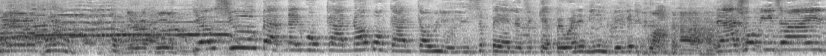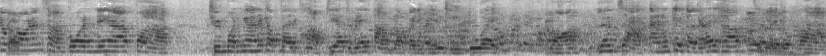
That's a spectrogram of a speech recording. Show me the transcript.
เนรคุณ Nerakun เดี๋ยวชื่อแบบในวงการนอกวงการเกาหลีหรือสเปนเราจะเก็บไปไว้ใน meet and greet กันดีกว่าอ่านะช่วงนี้จะให้น้องๆทั้งสามคนนะคะฝากถึงผลงานให้กับแฟนคลับที่อาจจะไม่ได้ตามเราไปใน meet and greet ด้วยเนาะเริ่มจากอ่าน้องเก่งก่อนก็ได้ครับเชิญเลยตรงกลาง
